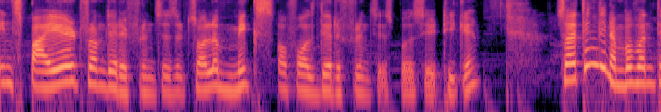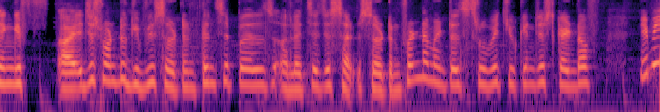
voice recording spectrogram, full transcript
inspired from their references it's all a mix of all their references पर से ठीक है? so i think the number one thing if i just want to give you certain principles or let's say just certain fundamentals through which you can just kind of maybe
